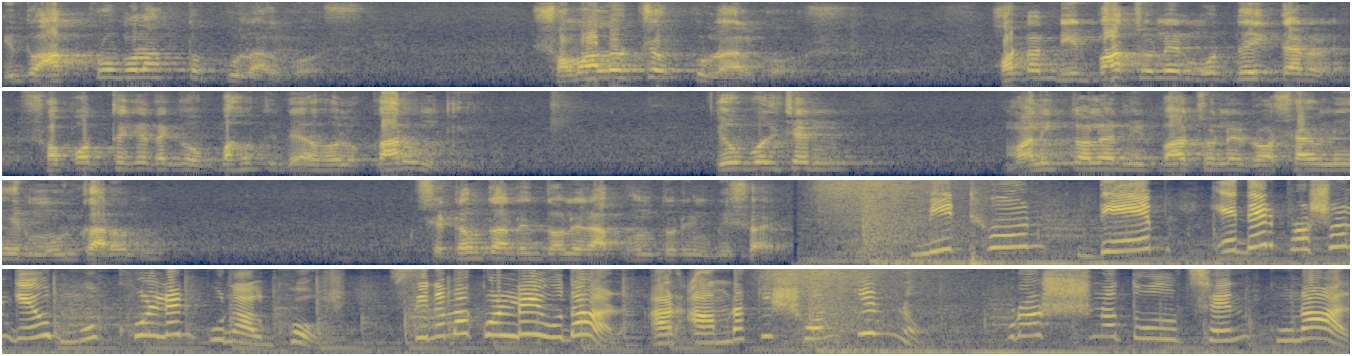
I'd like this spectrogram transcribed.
কিন্তু আক্রমণাত্মক কুণাল ঘোষ, সমালোচক কুণাল ঘোষ, হঠাৎ নির্বাচনের মধ্যেই তার শপথ থেকে তাকে অব্যাহতি দেওয়া হলো কারণ কি? কেউ বলছেন, মানিকতলার নির্বাচনের রসায়নই এর মূল কারণ। সেটাও তাদের দলের আভ্যন্তরীণ বিষয়। মিঠুন দেব এদের প্রসঙ্গেও মুখ খুললেন কুণাল ঘোষ। সিনেমা করলেই উদার আর আমরা কি সংকীর্ণ? প্রশ্ন তুলছেন কুণাল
